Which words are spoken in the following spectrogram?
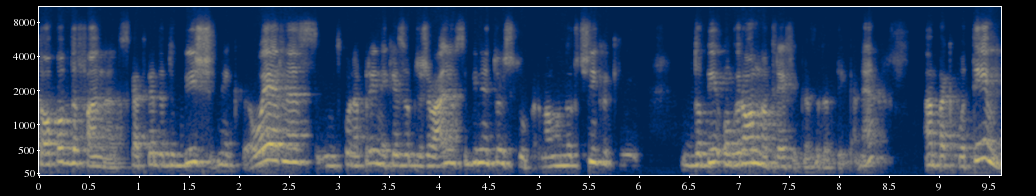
top of the funnel, skratka, da dobiš nek awareness in tako naprej, neke izobraževalne vsebine, to je super. Imamo naročnika, ki dobi ogromno trafika zaradi tega. Ne? Ampak potem,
